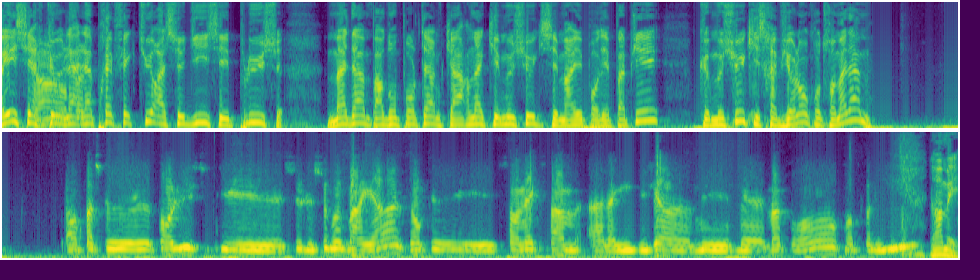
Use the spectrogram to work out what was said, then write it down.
Voyez, c'est-à-dire que la, la, préfecture, elle se dit, c'est plus madame, pardon pour le terme, qui a arnaqué monsieur qui s'est marié pour des papiers, que monsieur qui serait violent contre madame. Non, parce que pour lui, c'est le second mariage, donc euh, son ex-femme, elle a eu déjà ma courant contre lui. Non, mais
